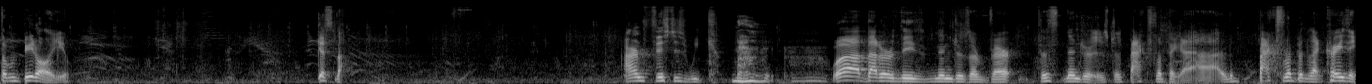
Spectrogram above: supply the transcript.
Don't beat all you. Guess not. Iron Fist is weak. well, that or these ninjas are very. This ninja is just backflipping. Uh, backflipping like crazy.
